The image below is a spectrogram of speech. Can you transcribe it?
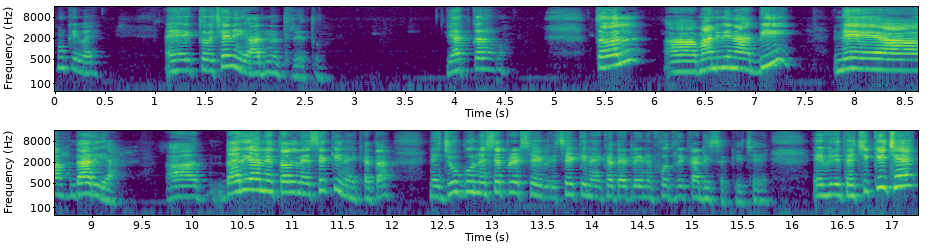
શું કહેવાય? એક તો છે ને યાદ નથી રહેતું. યાદ કરાવો. તલ માનવીના બી ને દારિયા. દારિયાને તલને શેકી નાખ્યા હતા ને જુગુને સેપરેટ શેકી નાખ્યા હતા એટલે એને ફોતરી કાઢી શકીએ છે. એવી રીતે ચીકી છે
